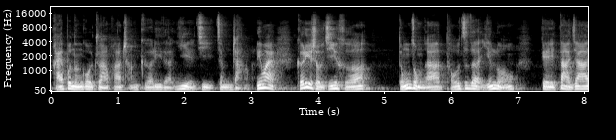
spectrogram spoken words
还不能够转化成格力的业绩增长。另外，格力手机和董总的投资的银龙，给大家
